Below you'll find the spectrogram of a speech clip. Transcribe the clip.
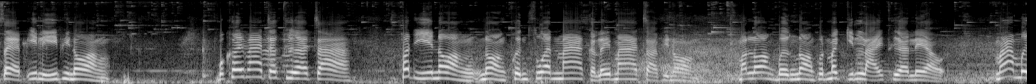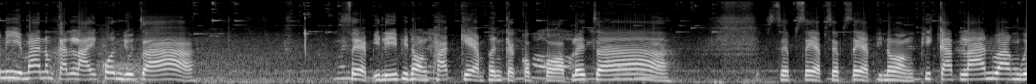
แซ่บอีหลีพี่น้องบ่เคยมาจักเทื่อจ้า อดีน้องน้องเพิ่นส่วนมากก็เลยมาจ้าพี่น้อง มาลองเบิ่งน้องเพิ่นมากินหลายเทื่อแล้ว มามื้อนี้มานํกันหลายคนอยู่จ้าแซ่บอีหลีพี่น้องพักแก้มเพิ่นก็กรอบๆเลยจ้า แซ่บแซ่บแซ่บแซ่บพี่น้อง พิกัดร้านวางเว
